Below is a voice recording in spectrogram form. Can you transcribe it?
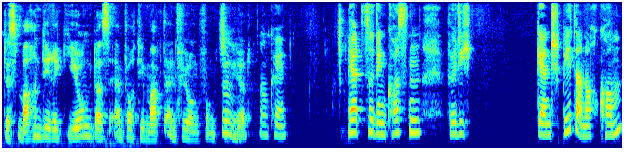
das machen die Regierung, dass einfach die Markteinführung funktioniert. Hm, okay. Ja, zu den Kosten würde ich gern später noch kommen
